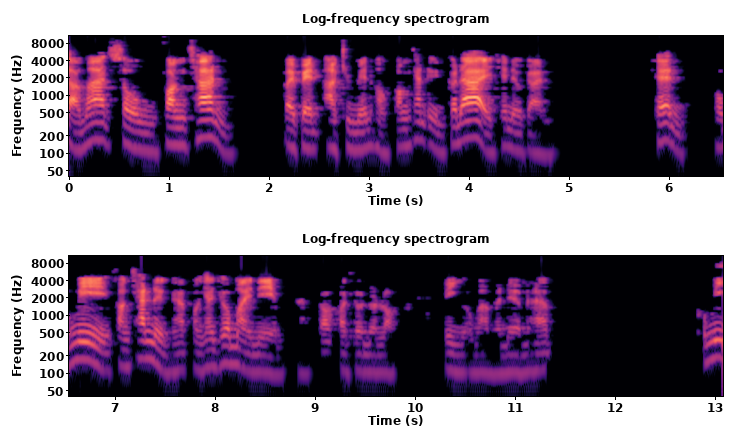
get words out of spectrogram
สามารถส่งฟังก์ชันไปเป็น argument ของฟังก์ชันอื่นก็ได้ เช่นเดียวกัน เช่น ผมมีฟังก์ชันหนึ่งครับ ฟังก์ชันชื่อว่า my name ก็ console.log ปิงออกมาเหมือนเดิมนะครับ ผมมี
